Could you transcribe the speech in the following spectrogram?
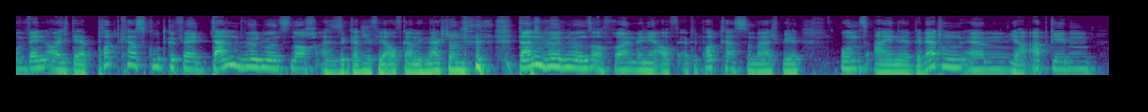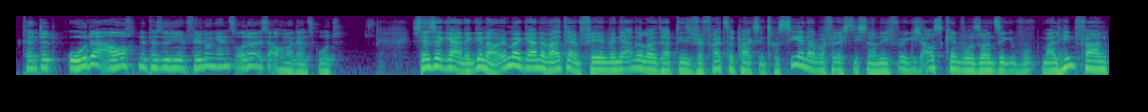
Und wenn euch der Podcast gut gefällt, dann würden wir uns noch, also es sind ganz schön viele Aufgaben, ich merke schon, dann würden wir uns auch freuen, wenn ihr auf Apple Podcasts zum Beispiel uns eine Bewertung ähm, ja, abgeben könntet oder auch eine persönliche Empfehlung, Jens, oder? Ist ja auch immer ganz gut. Sehr, sehr gerne, genau. Immer gerne weiterempfehlen, wenn ihr andere Leute habt, die sich für Freizeitparks interessieren, aber vielleicht sich noch nicht wirklich auskennen, wo sollen sie mal hinfahren,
